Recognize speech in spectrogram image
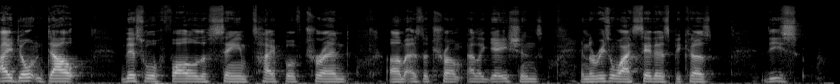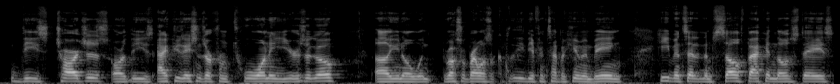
I don't doubt this will follow the same type of trend um, as the Trump allegations, and the reason why I say that is because these these charges or these accusations are from 20 years ago. Uh, you know, when Russell Brand was a completely different type of human being. He even said it himself back in those days.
